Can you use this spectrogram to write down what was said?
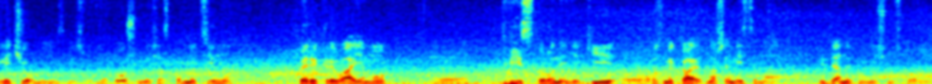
Для чого ми їх збільшили? Для того, що ми зараз повноцінно перекриваємо е, дві сторони, які е, розмикають наше місце на південну і північну сторону.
